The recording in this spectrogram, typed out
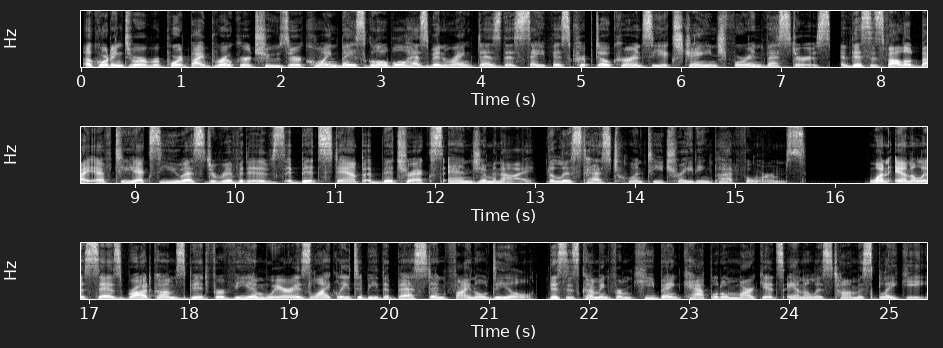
According to a report by BrokerChooser, Coinbase Global has been ranked as the safest cryptocurrency exchange for investors. This is followed by FTX US derivatives, Bitstamp, Bittrex, and Gemini. The list has 20 trading platforms. One analyst says Broadcom's bid for VMware is likely to be the best and final deal. This is coming from KeyBanc Capital Markets analyst Thomas Blakey.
